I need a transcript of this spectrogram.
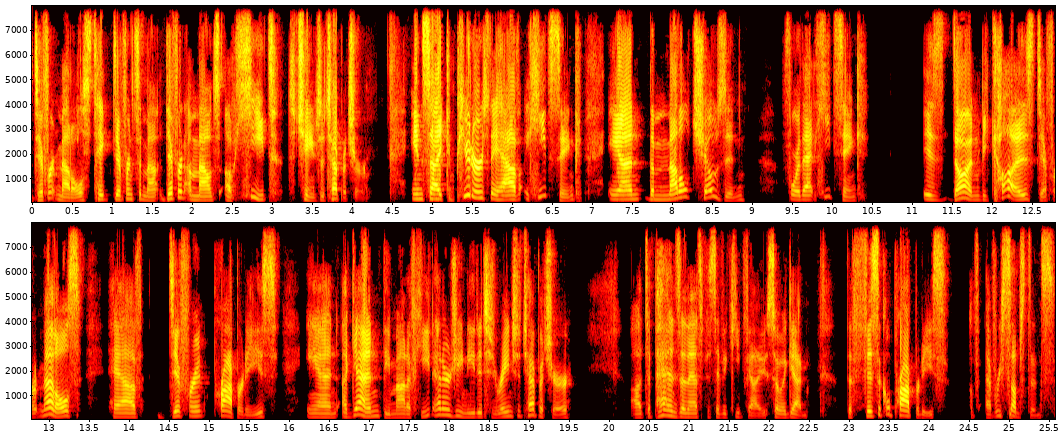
different metals take different, amount, different amounts of heat to change the temperature. Inside computers, they have a heat sink, and the metal chosen for that heat sink is done because different metals have different properties and again, the amount of heat energy needed to range the temperature uh, depends on that specific heat value. So again, the physical properties of every substance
